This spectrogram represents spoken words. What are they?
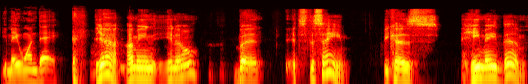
You may one day. Yeah, I mean, you know, but it's the same because he made them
